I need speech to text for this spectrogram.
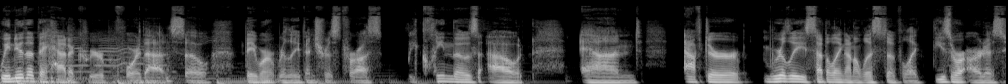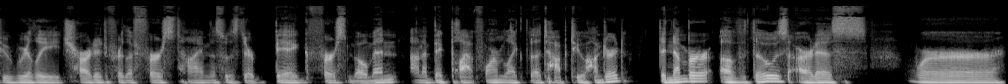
we knew that they had a career before that, so they weren't really of interest for us. We cleaned those out and after really settling on a list of like these were artists who really charted for the first time. This was their big first moment on a big platform like the top 200 the number of those artists were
